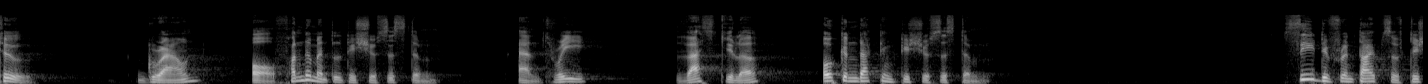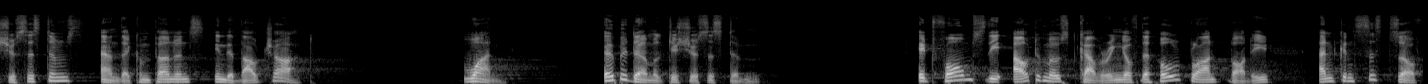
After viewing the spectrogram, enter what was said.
2. Ground or fundamental tissue system. And 3. Vascular or conducting tissue system. See different types of tissue systems and their components in the above chart. 1. Epidermal tissue system. It forms the outermost covering of the whole plant body and consists of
